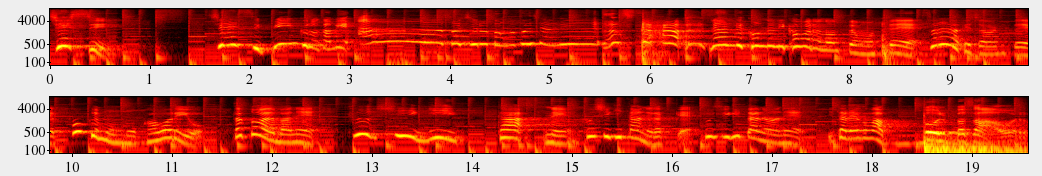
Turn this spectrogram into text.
ジェシー。ジェシー、ピンクの髪。あー、コジロウとって思ってそれだけじゃなくてポケモンも変わるよ。例えばね不思議タね不思議タネだっけ不思議タネはねイタリア語はボルバザウル。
